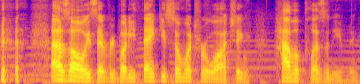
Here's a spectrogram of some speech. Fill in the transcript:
As always, everybody, thank you so much for watching. Have a pleasant evening.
